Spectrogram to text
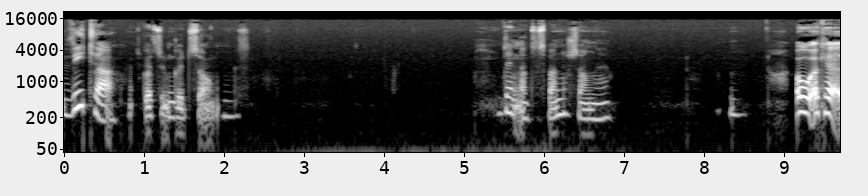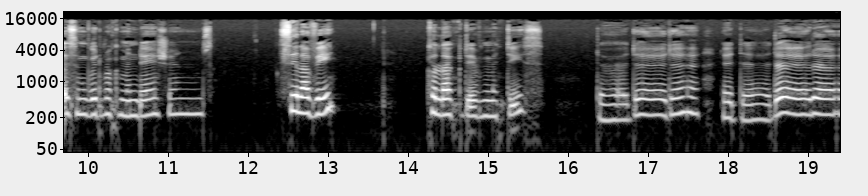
Vita. It's got some good songs. I think that's a Spanish song there. Oh, okay, some good recommendations. C'est la vie. Collective da,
